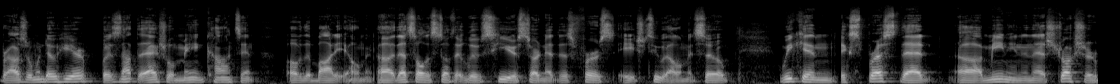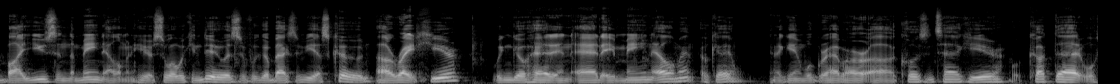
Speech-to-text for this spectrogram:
browser window here, but it's not the actual main content of the body element. Uh, that's all the stuff that lives here starting at this first H2 element. So we can express that uh, meaning in that structure by using the main element here. So what we can do is if we go back to VS Code, uh, right here, we can go ahead and add a main element, okay? And again, we'll grab our uh, closing tag here. We'll cut that. We'll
